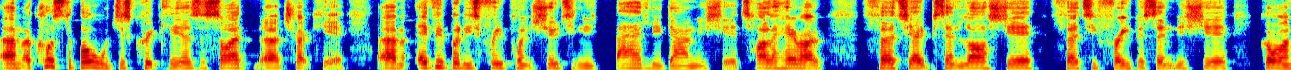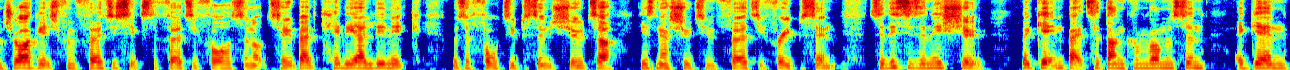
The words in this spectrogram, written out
Um, across the ball, just quickly as a side uh, track here, um, everybody's three point shooting is badly down this year. Tyler Herro 38% last year, 33% this year. Goran Dragic from 36 to 34, so not too bad. Kelly Olynyk was a 40% shooter. He's now shooting 33%. So this is an issue. But getting back to Duncan Robinson, again,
